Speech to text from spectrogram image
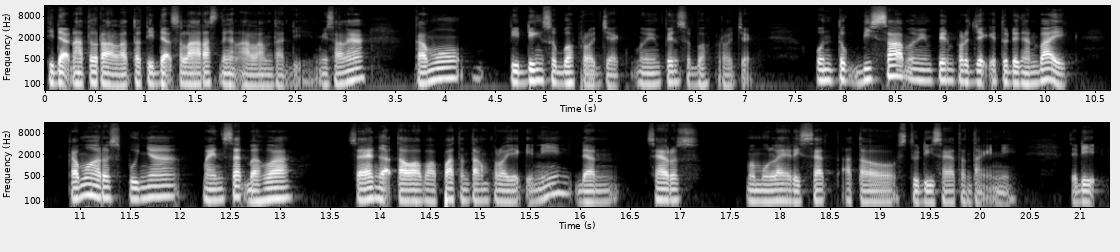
tidak natural atau tidak selaras dengan alam tadi. Misalnya, kamu leading sebuah project, memimpin sebuah project. Untuk bisa memimpin project itu dengan baik, kamu harus punya mindset bahwa saya nggak tahu apa-apa tentang proyek ini dan saya harus memulai riset atau studi saya tentang ini. Jadi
